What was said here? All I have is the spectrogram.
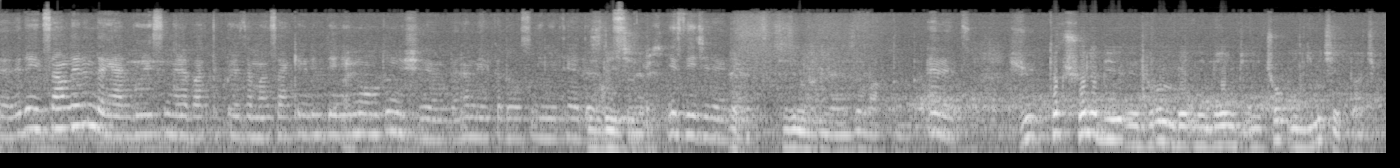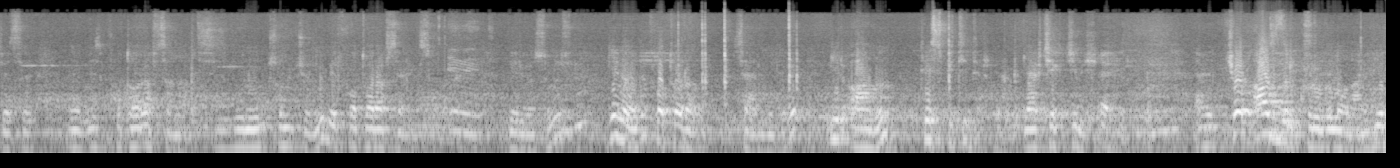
E, ve de insanların da yani bu resimlere baktıkları zaman sanki öyle bir deneyimi olduğunu düşünüyorum ben. Amerika'da olsun, İngiltere'de olsun. İzleyicileri. İzleyicilerin, Evet, sizin ürünlerinize baktığımda. Evet. Tabii şöyle bir e, durum be- benim çok ilgimi çekti açıkçası. E, Biz fotoğraf sanatı, siz bunun sonuç ürünü bir fotoğraf sergisi olarak Evet. veriyorsunuz. Genelde fotoğraf sergileri bir anın tespitidir. Yani gerçekçi bir şey. Evet. Yani çok azdır kurgulu olan bir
